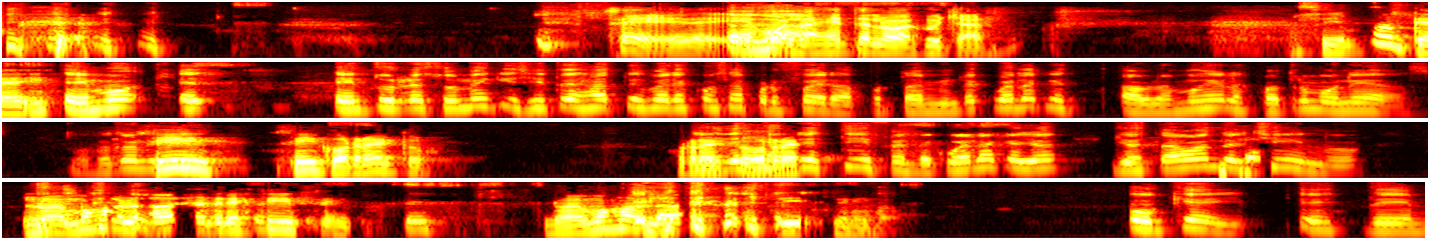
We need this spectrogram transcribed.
Sí, igual Ajá. la gente lo va a escuchar. Sí. Ok. Hemos, eh, en tu resumen quisiste dejarte varias cosas por fuera, pero también recuerda que hablamos de las cuatro monedas. Sí, sí, correcto. Y Correcto, correcto. Stephen, recuerda que yo, yo estaba en el chino. No hemos hablado de Henry Stephen. No hemos hablado de Henry Stephen. Ok, este,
